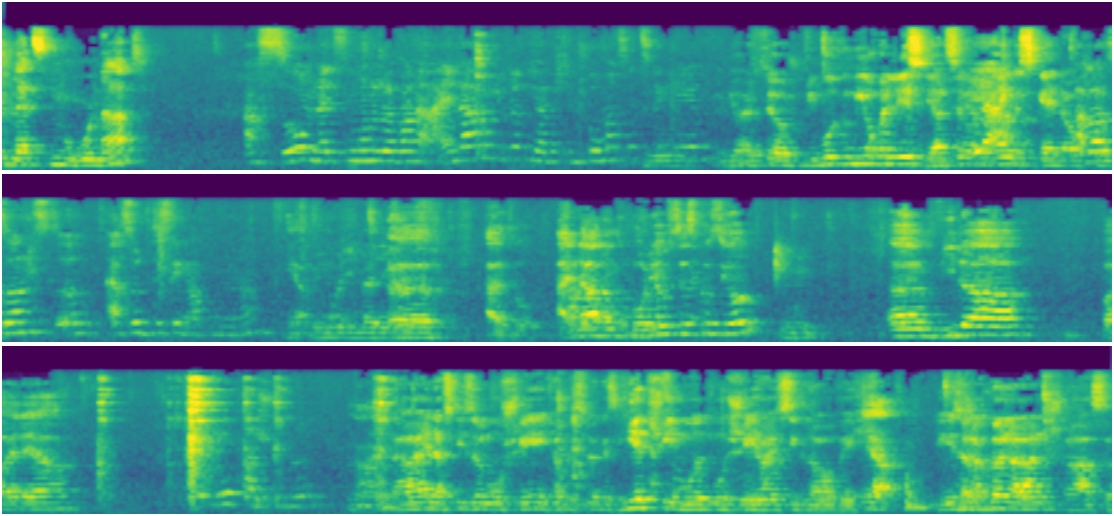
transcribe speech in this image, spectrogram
Im letzten Monat. Ach so, im letzten Monat war eine Einladung drin, die habe ich dem Thomas jetzt gegeben. Ja, ist ja, die wurde mir auch Liste, die hat sie ja. Ja, eingescannt auch. Aber sonst, äh, ach so, das ging auch nicht, ne? ja. Äh, also, Einladung, Podiumsdiskussion. Mhm. Ähm, wieder bei der. Operschule. Nein. Nein, das ist diese Moschee, ich habe es vergessen. Hirtschi-Moschee heißt sie, glaube ich. Ja, Die ist an der Kölner Landstraße.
